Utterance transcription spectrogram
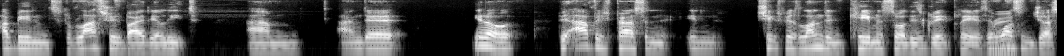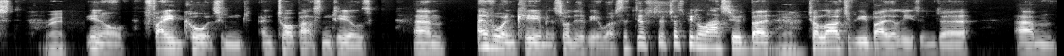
have been sort of lacerated by the elite, um, and uh, you know the average person in Shakespeare's London came and saw these great plays. It right. wasn't just right. you know fine coats and, and top hats and tails. Um, everyone came and saw these great works. They've just, they've just been lacerated by yeah. to a large degree by the elite, and uh, um,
